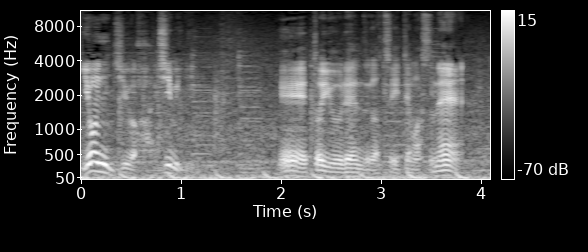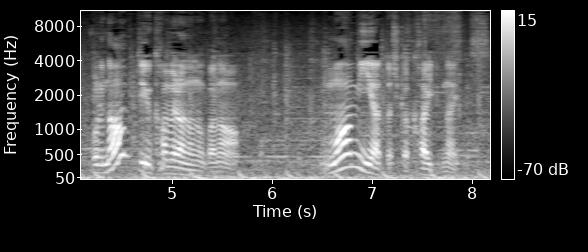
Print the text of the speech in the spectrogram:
F248 ミリ、えー、というレンズがついてますね。これなんていうカメラなのかな？マミヤとしか書いてないです。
